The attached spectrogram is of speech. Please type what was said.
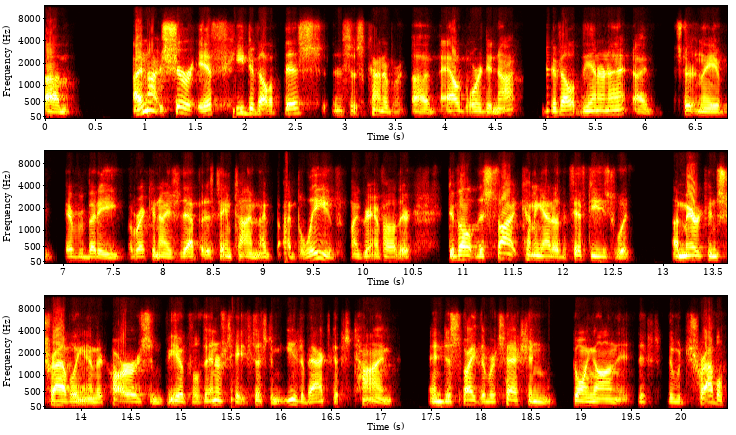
Um, I'm not sure if he developed this. This is kind of uh, Al Gore did not develop the internet. I certainly everybody recognizes that, but at the same time, I, I believe my grandfather developed this thought coming out of the 50s with Americans traveling in their cars and vehicles, interstate system, ease of access, time. And despite the recession going on, it, would travel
